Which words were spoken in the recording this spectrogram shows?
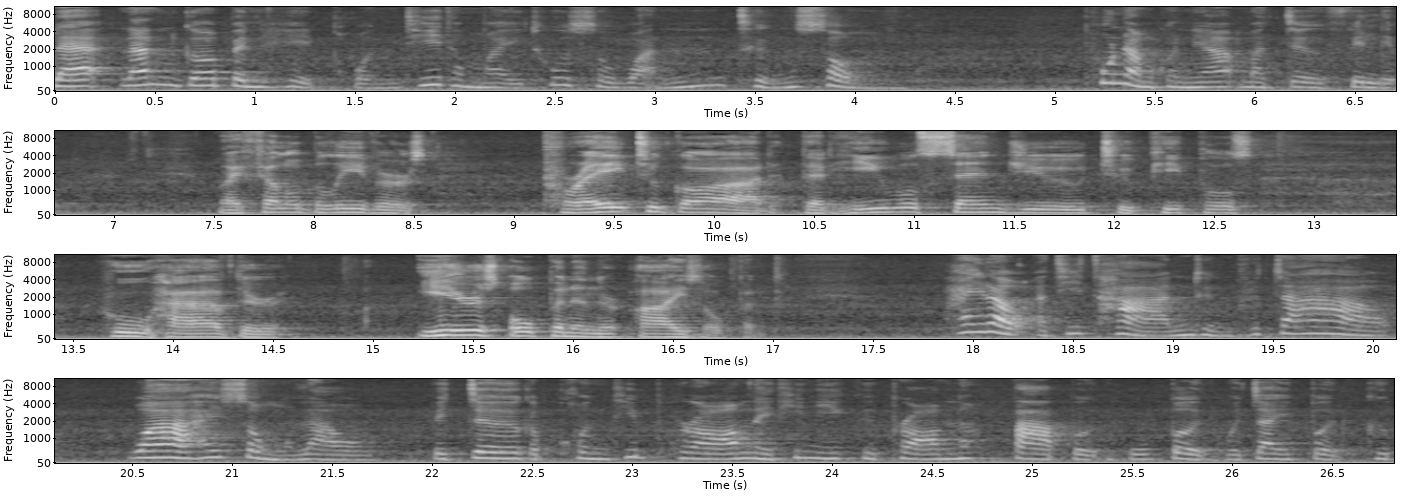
และนั่นก็เป็นเหตุผลที่ทำไมทูตสวรรค์ถึงส่ง ผู้นำคนนี้มาเจอฟิลิป My fellow believers, pray to God that He will send you to peoples who have their ears open and their eyes opened. ให้เราอธิษฐานถึงพระเจ้า ว่าให้ส่งเราไปเจอกับคนที่พร้อมในที่นี้คือพร้อมเนาะตาเปิดหูเปิดหัวใจเปิดคือ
